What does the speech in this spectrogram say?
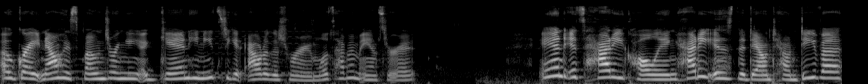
Oh, great. Now his phone's ringing again. He needs to get out of this room. Let's have him answer it. And it's Hattie calling. Hattie is the downtown diva.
